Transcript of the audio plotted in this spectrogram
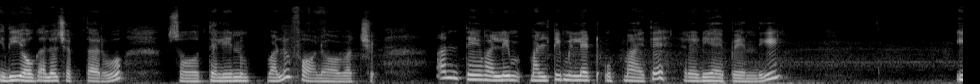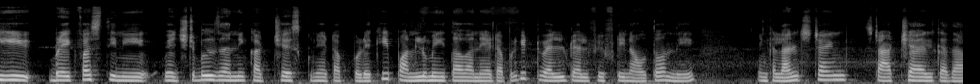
ఇది యోగాలో చెప్తారు. సో తెలియని వాళ్ళు ఫాలో అవ్వచ్చు. అంతే మళ్ళీ మల్టీ మిల్లెట్ ఉప్మా అయితే రెడీ అయిపోయింది. ఈ బ్రేక్ఫాస్ట్ తిని వెజిటబుల్స్ అన్నీ కట్ చేసుకునేటప్పటికి పండ్లు మిగతావి అనేటప్పటికి ట్వెల్వ్ ట్వెల్వ్ ఫిఫ్టీన్ అవుతోంది. ఇంకా లంచ్ టైం స్టార్ట్ చేయాలి కదా.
